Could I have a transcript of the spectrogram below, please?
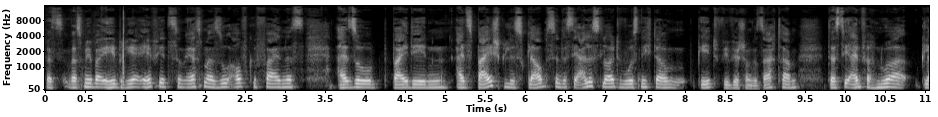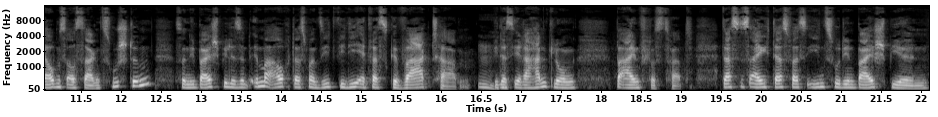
Was, was mir bei Hebräer 11 jetzt zum ersten Mal so aufgefallen ist, also bei den, als Beispiel des Glaubens sind das ja alles Leute, wo es nicht darum geht, wie wir schon gesagt haben, dass die einfach nur Glaubensaussagen zustimmen, sondern die Beispiele sind immer auch, dass man sieht, wie die etwas gewagt haben, mhm. wie das ihre Handlung beeinflusst hat. Das ist eigentlich das, was ihn zu den Beispielen,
